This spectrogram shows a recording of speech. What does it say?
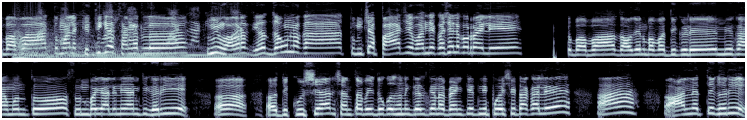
बाबा तुम्हाला किती खेप सांगितलं? तुम्ही वावरात येत जाऊ नका. तुमच्या पायाचे बांधे कशाला करू राहिले? बाबा जाऊ दे ना बाबा तिकडे. मी काय म्हणतो सुनबाई आली नाही आणखी घरी. अ, अ, ती शांताबाई दोघं जण गेलते ना बँकेत पैसे टाकाले. आ आणलेत ते घरी.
